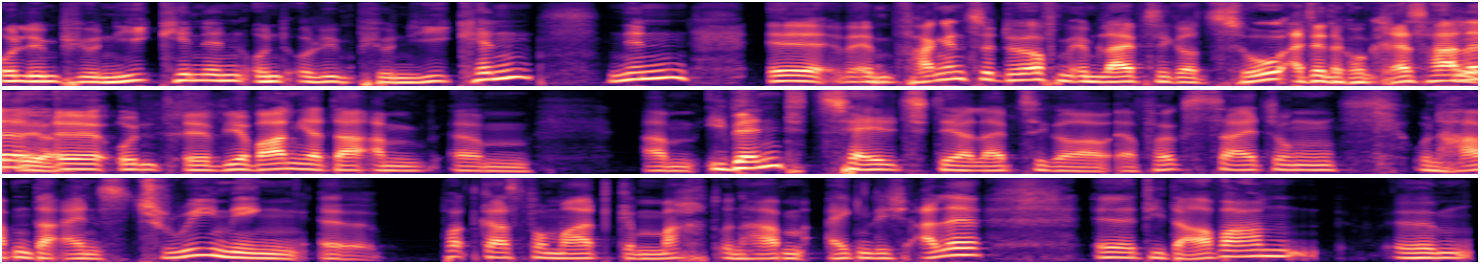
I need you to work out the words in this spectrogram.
Olympionikinnen und Olympioniken äh, empfangen zu dürfen im Leipziger Zoo, also in der Kongresshalle. Ja. Äh, und äh, wir waren ja da am, ähm, am Eventzelt der Leipziger Erfolgszeitung und haben da ein Streaming äh, Podcast-Format gemacht und haben eigentlich alle, äh, die da waren, ähm,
